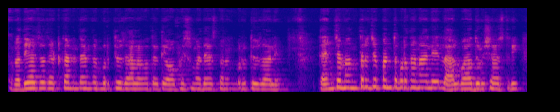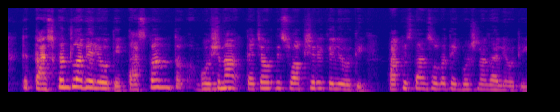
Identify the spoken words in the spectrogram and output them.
हृदयाच्या झटकाने त्यांचा मृत्यू झाला होता. ते ऑफिसमध्ये असताना मृत्यू झाले. त्यांच्यानंतर जे पंतप्रधान आले लाल बहादूर शास्त्री ते ताशकंतला गेले होते. ताशकंत घोषणा त्याच्यावरती स्वाक्षरी केली होती. पाकिस्तान सोबत एक घोषणा झाली होती.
